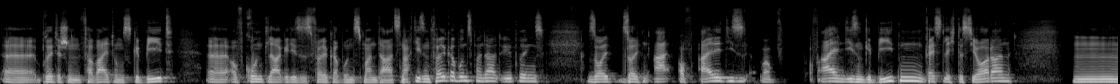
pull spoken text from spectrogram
äh, britischen Verwaltungsgebiet äh, auf Grundlage dieses Völkerbundsmandats. Nach diesem Völkerbundsmandat übrigens soll, sollten auf, all diese, auf, auf allen diesen Gebieten westlich des Jordan mh,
